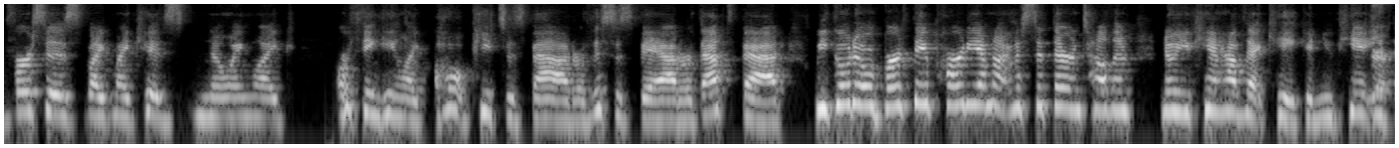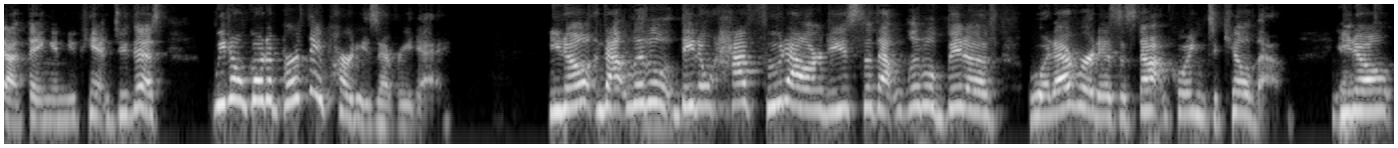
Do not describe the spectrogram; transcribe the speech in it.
versus like my kids knowing like or thinking like oh pizza's bad or this is bad or that's bad we go to a birthday party i'm not going to sit there and tell them no you can't have that cake and you can't sure. eat that thing and you can't do this we don't go to birthday parties every day you know that little they don't have food allergies so that little bit of whatever it is it's not going to kill them yeah. you know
